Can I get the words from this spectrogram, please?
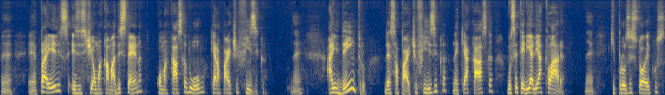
Né? É, Para eles existia uma camada externa, como a casca do ovo, que era a parte física. Né? Aí dentro dessa parte física, né, que é a casca, você teria ali a clara, né, que para os estoicos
